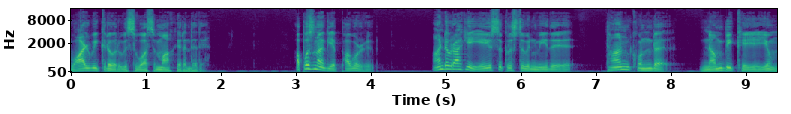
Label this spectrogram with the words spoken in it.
வாழ்விக்கிற ஒரு விசுவாசமாக இருந்தது. அப்போசனாகிய பவுல் ஆண்டவராகிய இயேசு கிறிஸ்துவின் மீது தான் கொண்ட நம்பிக்கையையும்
